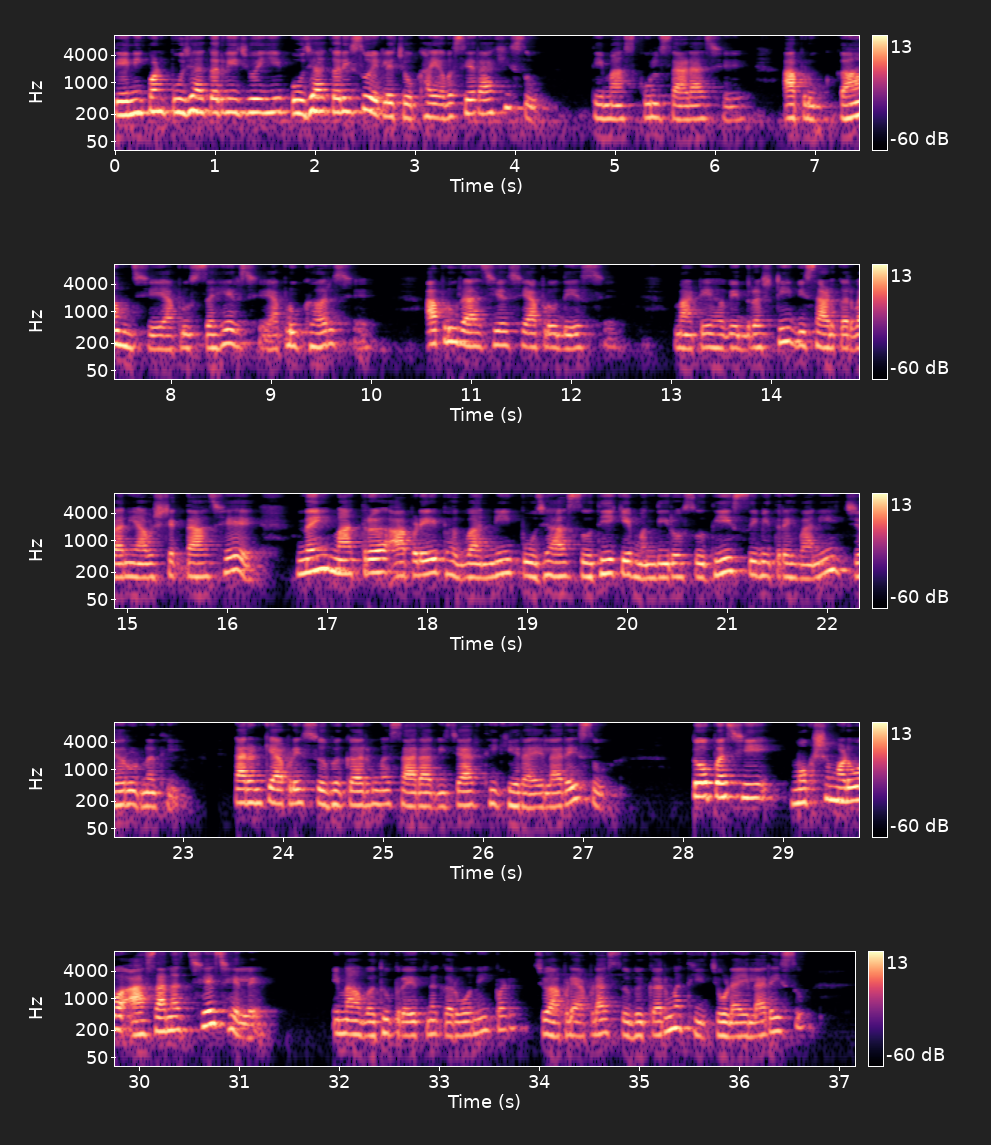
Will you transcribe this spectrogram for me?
તેની પણ પૂજા કરવી જોઈએ. પૂજા કરીશું એટલે ચોખ્ખાઈ અવશ્ય રાખીશું. તેમાં સ્કૂલ શાળા છે, આપણું ગામ છે, આપણું શહેર છે, આપણું ઘર છે, આપણું રાજ્ય છે, આપણો દેશ છે. માટે હવે દ્રષ્ટિ વિશાળ કરવાની આવશ્યકતા છે. નહીં માત્ર આપણે ભગવાનની પૂજા સુધી કે મંદિરો સુધી સીમિત રહેવાની જરૂર નથી. કારણ કે આપણે શુભ કર્મ સારા વિચારથી ઘેરાયેલા રહીશું. તો પછી મોક્ષ મળવો આસાન જ છે છેલ્લે. એમાં વધુ પ્રયત્ન કરવો નહીં પડે. જો આપણે આપણા શુભ કર્મથી જોડાયેલા રહીશું,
